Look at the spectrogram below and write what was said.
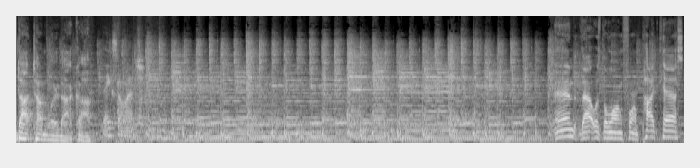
dot tumblr dot com. Thanks so much. And that was the long form podcast.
